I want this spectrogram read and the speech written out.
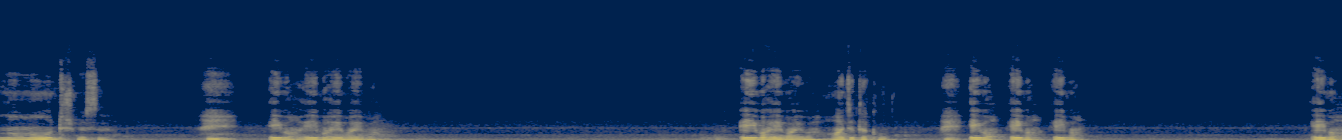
Allah'ım ne olur düşmesin. Eyvah eyvah eyvah eyvah. Eyvah eyvah eyvah. Ağaca takıl. Eyvah eyvah eyvah. Eyvah.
